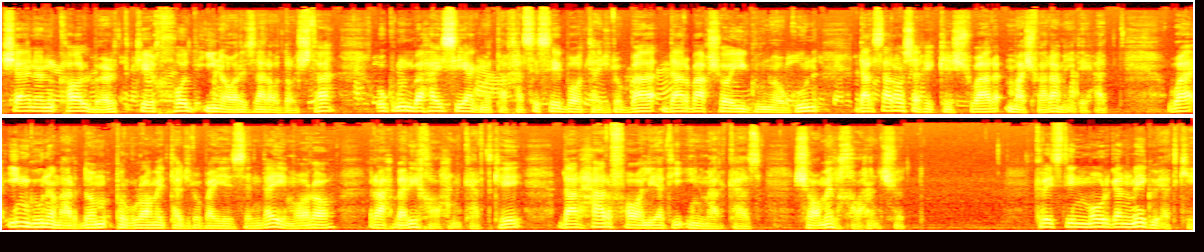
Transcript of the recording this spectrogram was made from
شانن کالبرت که خود این آرزه را داشته اکنون به حیث یک متخصص با تجربه در بخشهای گوناگون در سراسر کشور مشوره می دهد و این گونه مردم پروگرام تجربه زنده ما را رهبری خواهند کرد که در هر فعالیت این مرکز شامل خواهند شد. کریستین مورگان می‌گوید که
